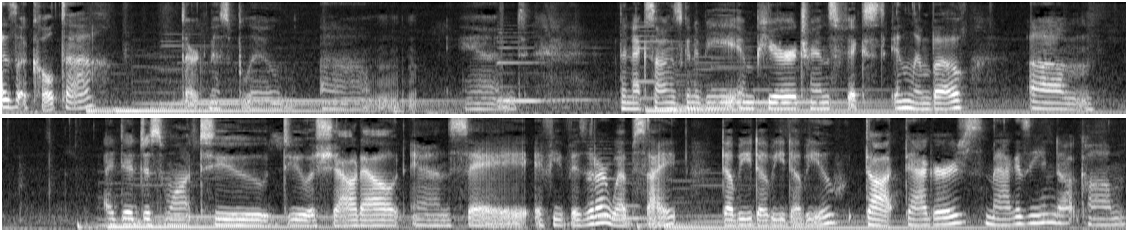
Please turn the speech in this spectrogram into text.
Was Occulta, Darkness Bloom. Um, and the next song is going to be Impure, Transfixed in Limbo. Um, I did just want to do a shout out and say if you visit our website, www.daggersmagazine.com,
